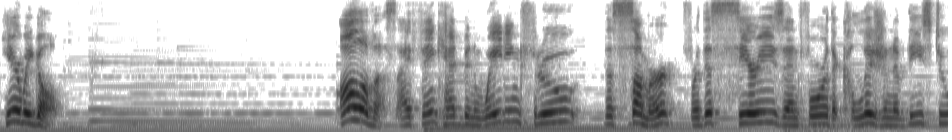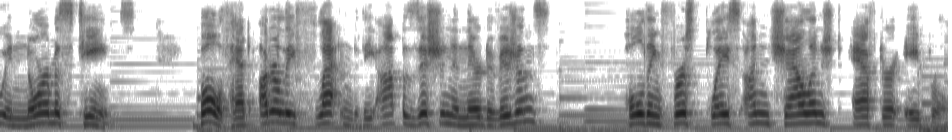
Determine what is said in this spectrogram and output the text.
Here we go. All of us, I think, had been waiting through the summer for this series and for the collision of these two enormous teams. Both had utterly flattened the opposition in their divisions holding first place unchallenged after April.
